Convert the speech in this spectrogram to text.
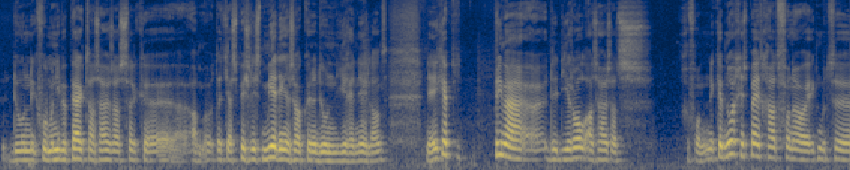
doen. Ik voel me niet beperkt als huisarts dat, ik, eh, dat je als specialist meer dingen zou kunnen doen hier in Nederland. Nee, ik heb prima eh, de, die rol als huisarts gevonden. Ik heb nooit geen spijt gehad van, nou, ik moet eh,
